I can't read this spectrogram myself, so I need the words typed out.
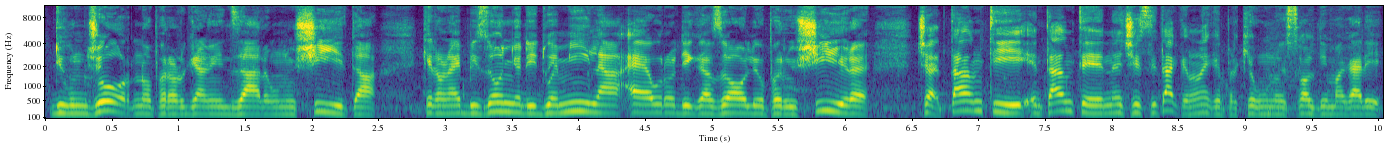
di un giorno per organizzare un'uscita, che non hai bisogno di 2000 euro di gasolio per uscire. Cioè tanti- tante necessità che non è che perché uno i soldi magari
